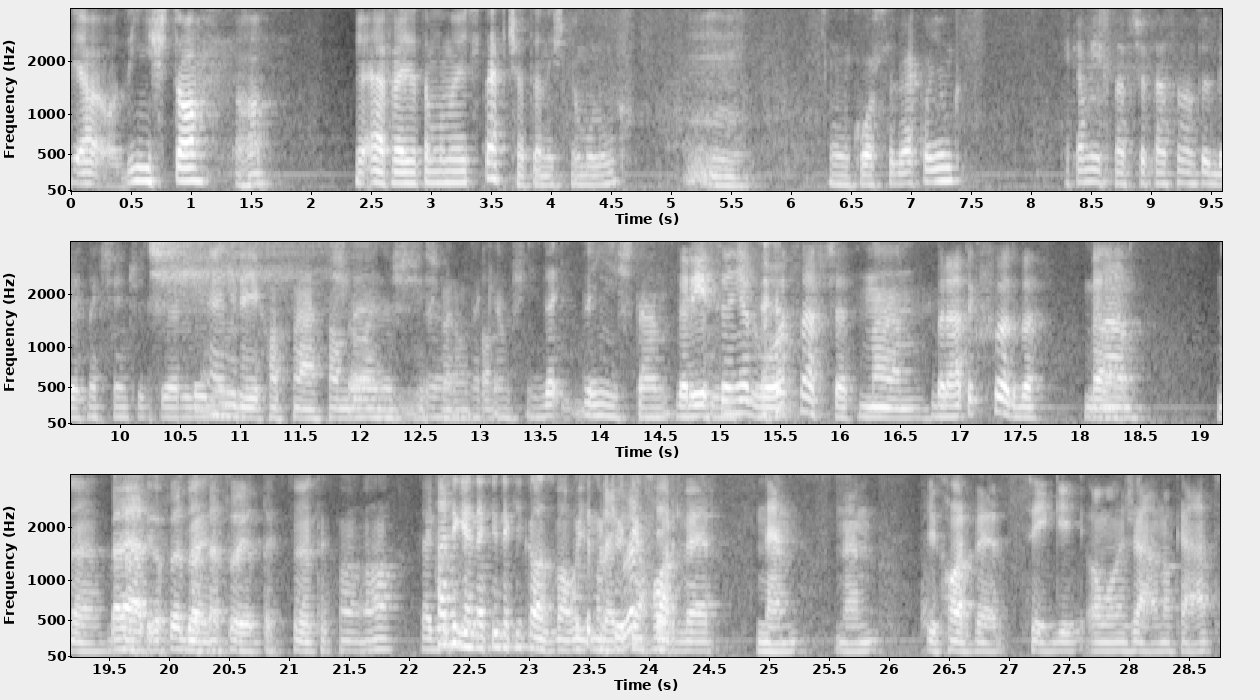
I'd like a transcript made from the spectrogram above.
Ja, az Insta, Aha. ja, elfelejtettem mondani, hogy Snapchaten is nyomulunk. Hmm. Nagyon korszerűek vagyunk. Nekem nincs Snapchatem, szerintem többétnek sincs, elég. Egy ideig használtam, de Sajnos ismerem. ö, nekem sincs. De, de Instán. De részvényed volt Snapchat? Nem, Belálltak a földbe? de Nem. De. Beleálltak a földbe, Be- aztán följöttek. Föltek van, aha. Meg- Hát igen, nekik, nekik az van, hogy Őket most ők ilyen hardware, nem, nem, ők hardware cégé avanzsálnak át.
